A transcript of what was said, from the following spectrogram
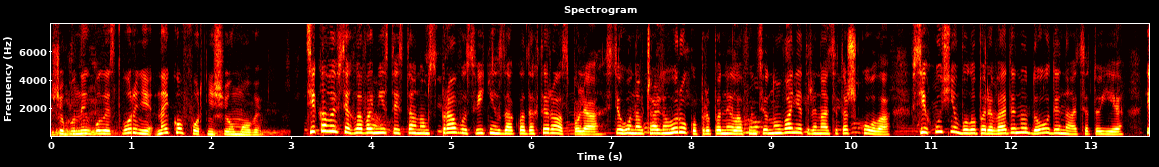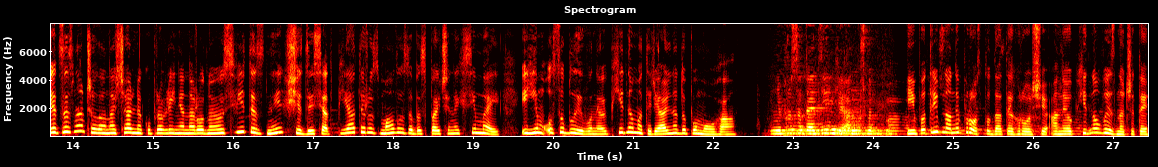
щоб у них були створені найкомфортніші умови. Цікавився глава міста і станом справ у освітніх закладах Тирасполя. З цього навчального року припинила функціонування 13-та школа. Всіх учнів було переведено до 11-ї. Як зазначила начальник управління народної освіти, з них 65 з малозабезпечених сімей, і їм особливо необхідна матеріальна допомога. Не просто дать деньги, а нужно э, Їм потрібно не просто дати гроші, а необхідно визначити,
